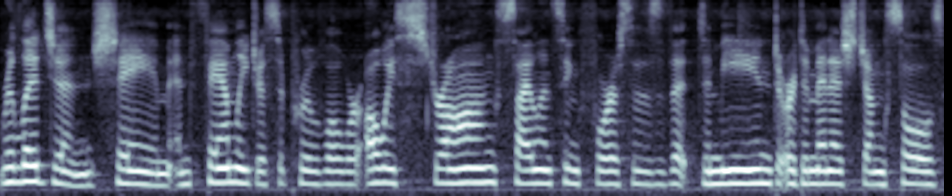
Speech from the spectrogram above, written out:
Religion, shame, and family disapproval were always strong, silencing forces that demeaned or diminished young souls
